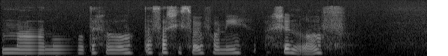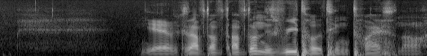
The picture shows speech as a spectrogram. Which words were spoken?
Man, what the hell? That's actually so funny. I shouldn't laugh. Yeah, because I've I've I've done this retail thing twice now.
